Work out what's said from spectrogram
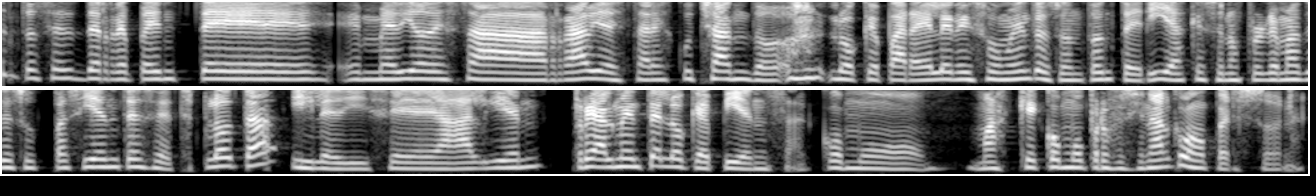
entonces de repente, en medio de esa rabia de estar escuchando lo que para él en ese momento son tonterías, que son los problemas de sus pacientes, explota y le dice a alguien realmente lo que piensa, como más que como profesional, como persona.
